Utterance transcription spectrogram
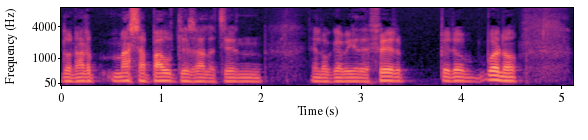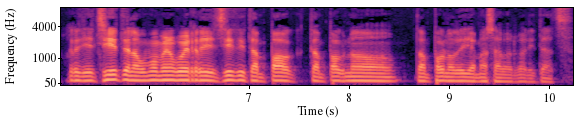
donar massa pautes a la gent en el que havia de fer, però, bueno, rellegit, en algun moment ho he rellegit i tampoc, tampoc, no, tampoc no deia massa barbaritats.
